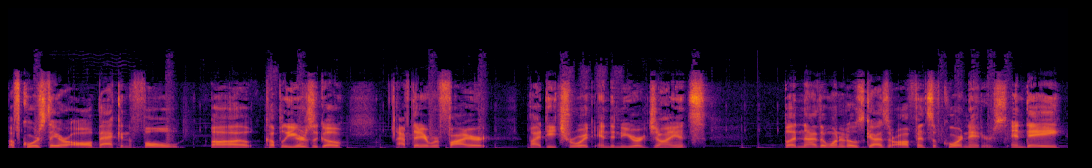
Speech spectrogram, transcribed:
Of course, they are all back in the fold uh, a couple of years ago after they were fired by Detroit and the New York Giants but neither one of those guys are offensive coordinators. And they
